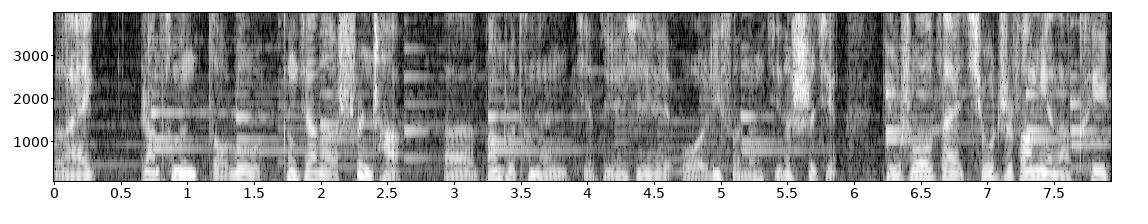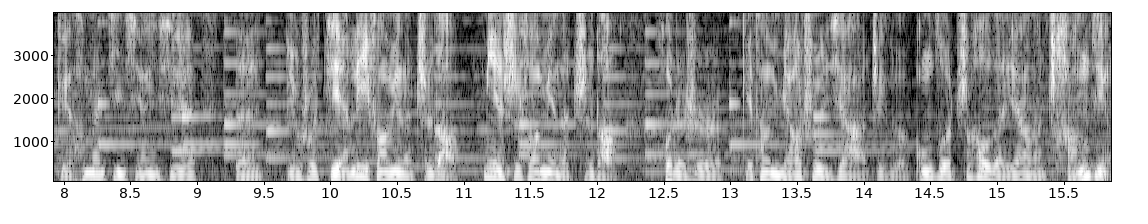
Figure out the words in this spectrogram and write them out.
来让他们走路更加的顺畅，呃，帮助他们解决一些我力所能及的事情。比如说在求职方面呢，可以给他们进行一些，呃，比如说简历方面的指导，面试方面的指导。或者是给他们描述一下这个工作之后的一样的场景，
